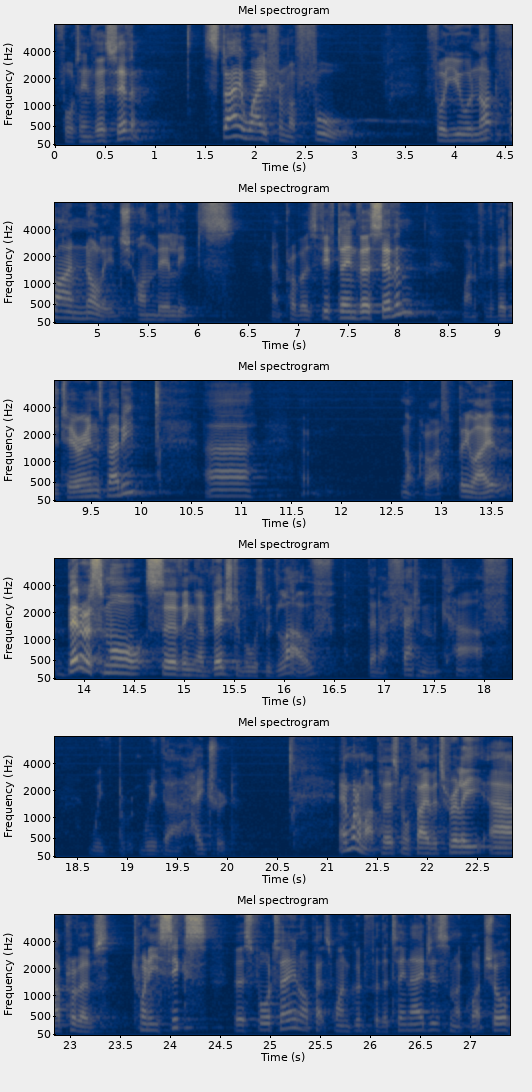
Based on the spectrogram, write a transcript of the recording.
14 verse 7 Stay away from a fool, for you will not find knowledge on their lips. And Proverbs 15 verse 7, one for the vegetarians maybe. Uh, not quite. But anyway, better a small serving of vegetables with love than a fattened calf with, with uh, hatred. And one of my personal favourites, really, uh, Proverbs 26, Verse 14, or perhaps one good for the teenagers, I'm not quite sure.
